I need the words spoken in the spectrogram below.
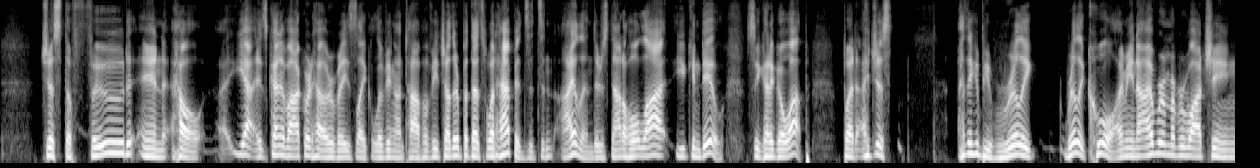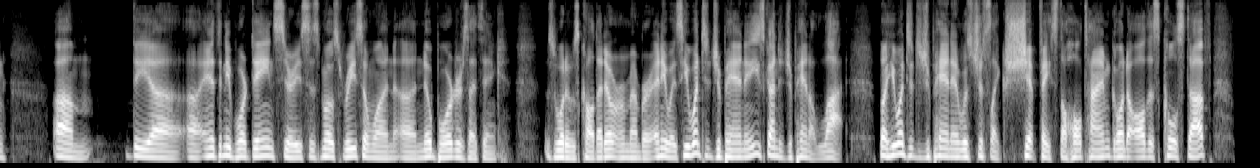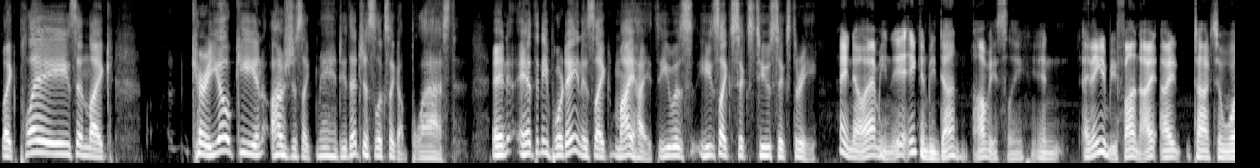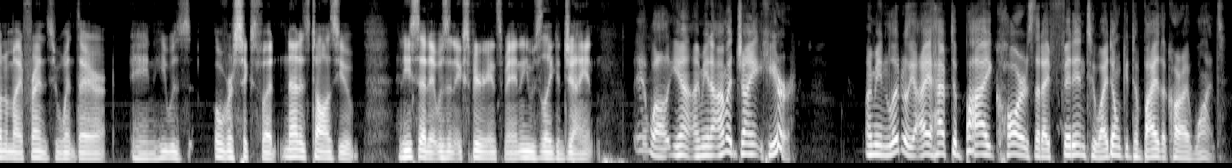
just the food and how yeah, it's kind of awkward how everybody's like living on top of each other, but that's what happens. It's an island. There's not a whole lot you can do. So you got to go up. But I just I think it'd be really really cool. I mean, I remember watching um the uh, uh Anthony Bourdain series, his most recent one, uh No Borders, I think is what it was called. I don't remember. Anyways, he went to Japan and he's gone to Japan a lot. But he went to Japan and was just like shit faced the whole time, going to all this cool stuff, like plays and like karaoke. And I was just like, man, dude, that just looks like a blast. And Anthony Bourdain is like my height. He was he's like six two, six three. Hey, no, I mean it, it can be done, obviously, and I think it'd be fun. I I talked to one of my friends who went there, and he was over six foot, not as tall as you, and he said it was an experience, man. He was like a giant. Eh, Well, yeah, I mean, I'm a giant here. I mean, literally, I have to buy cars that I fit into. I don't get to buy the car I want.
